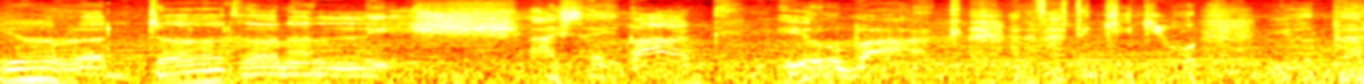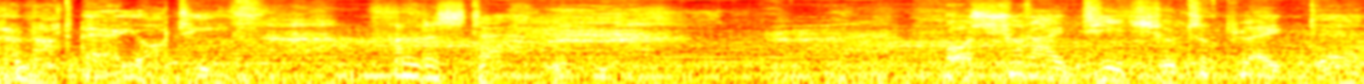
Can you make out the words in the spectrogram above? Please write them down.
you're a dog on a leash. I say bark, you bark. And if I have to kick you, you'd better not bare your teeth. Understand? Or should I teach you to play dead?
